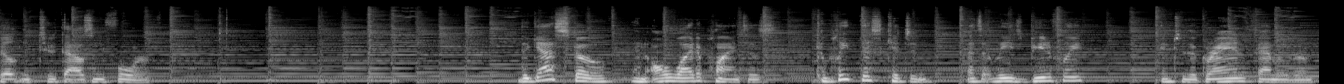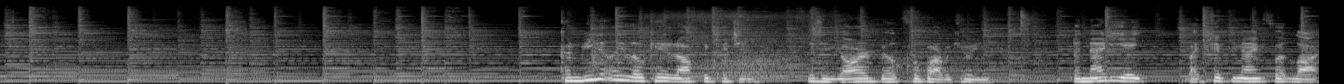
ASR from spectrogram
built in 2004. The gas stove and all white appliances complete this kitchen as it leads beautifully into the grand family room. Conveniently located off the kitchen is a yard built for barbecuing. The 98 by 59 foot lot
